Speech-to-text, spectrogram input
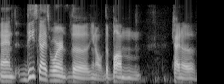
And these guys weren't the you know the bum kind of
